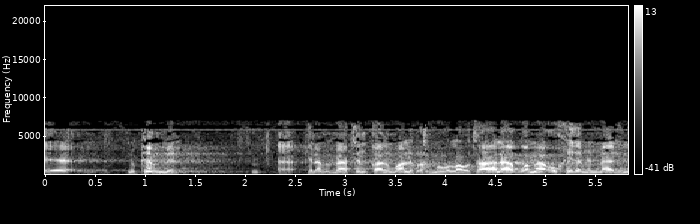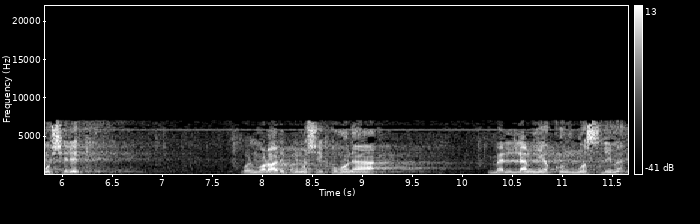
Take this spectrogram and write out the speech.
آه، نكمل. آه، كلام الماتن قال المؤلف رحمه الله تعالى وما أخذ من مال مشرك والمراد بالمشرك هنا من لم يكن مسلما.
